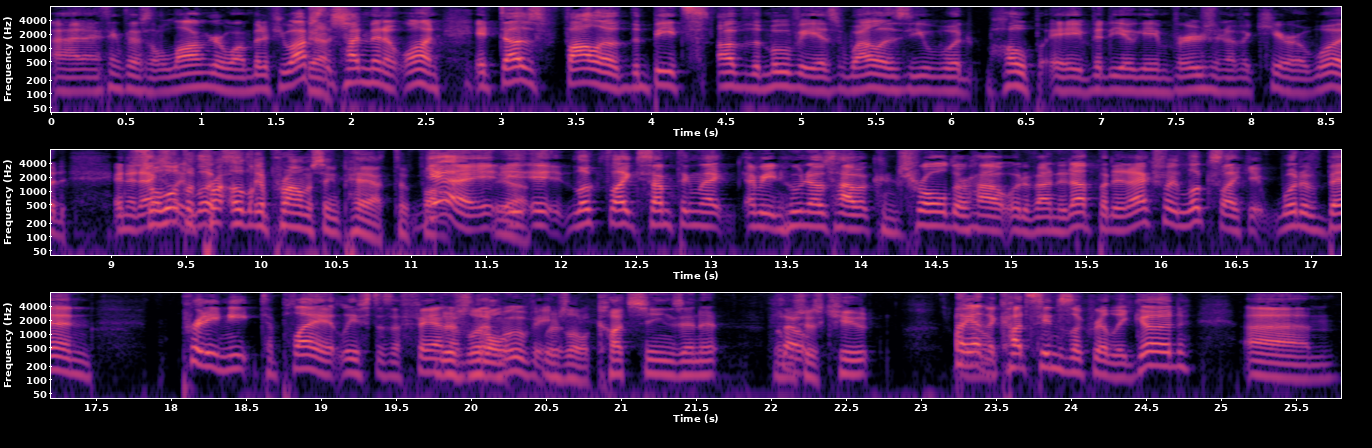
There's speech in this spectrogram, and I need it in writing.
And I think there's a longer one, but if you watch Yes. the 10 minute one, it does follow the beats of the movie as well as you would hope a video game version of Akira would. And it So actually look, a pro- looks, like a promising path to follow. yeah, it, It, it looked like something that I mean, who knows how it controlled or how it would have ended up, but it actually looks like it would have been pretty neat to play, at least as a fan there's of little the movie. there's little cutscenes in it, which is cute. oh yeah, the cutscenes look really good. Um,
